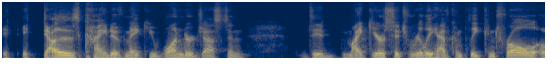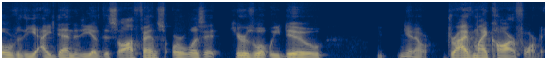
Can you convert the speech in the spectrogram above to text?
it, it does kind of make you wonder, Justin, did Mike Yurcich really have complete control over the identity of this offense? Or was it, here's what we do, you know, drive my car for me?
